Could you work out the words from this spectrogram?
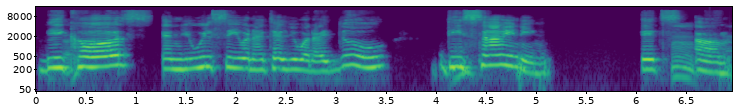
Because, okay. and you will see when I tell you what I do, mm-hmm. designing. It's mm. um,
